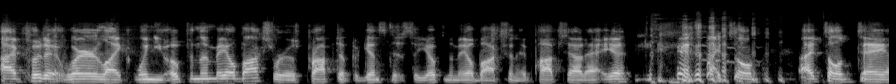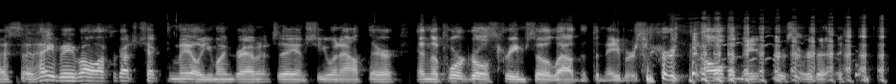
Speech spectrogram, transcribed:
I put it where, like, when you open the mailbox, where it was propped up against it. So you open the mailbox and it pops out at you. and I told, I told Tay, I said, "Hey, babe, oh, I forgot to check the mail. You mind grabbing it today?" And she went out there, and the poor girl screamed so loud that the neighbors heard it. All the neighbors heard it.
